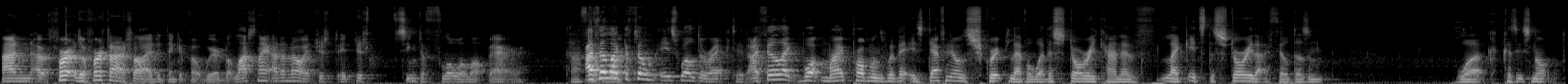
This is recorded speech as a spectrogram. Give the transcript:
And at fir- the first time I saw it, I did think it felt weird, but last night I don't know. It just it just seemed to flow a lot better. I feel like the film is well directed. I feel like what my problems with it is definitely on the script level, where the story kind of like it's the story that I feel doesn't work because it's not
